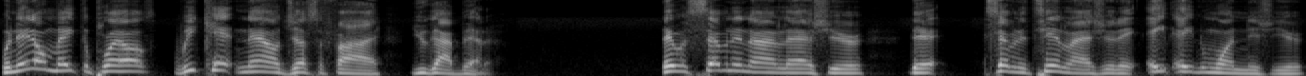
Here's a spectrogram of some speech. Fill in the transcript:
When they don't make the playoffs, we can't now justify you got better. They were seven and nine last year. They're seven and ten last year. They eight eight and one this year,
